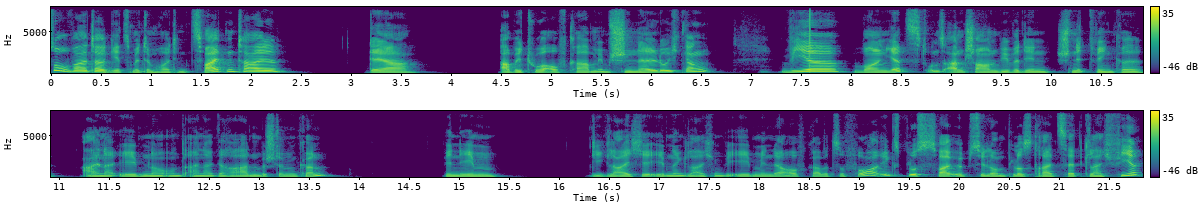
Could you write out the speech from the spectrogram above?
So, weiter geht's mit dem heutigen zweiten Teil der Abituraufgaben im Schnelldurchgang. Wir wollen jetzt uns anschauen, wie wir den Schnittwinkel einer Ebene und einer Geraden bestimmen können. Wir nehmen die gleiche Ebenengleichung wie eben in der Aufgabe zuvor. x plus 2y plus 3z gleich 4.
